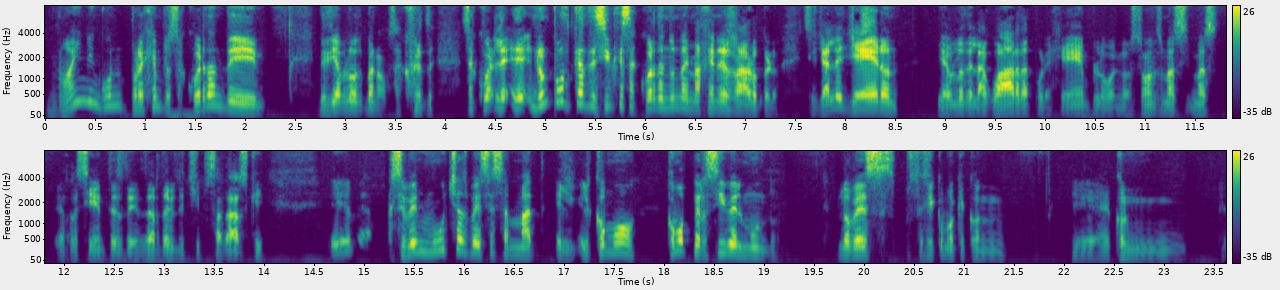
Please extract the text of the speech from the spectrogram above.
no hay ningún, por ejemplo, ¿se acuerdan de, de Diablo? Bueno, ¿se acuerdan, se eh, en un podcast decir que se acuerdan de una imagen es raro, pero si ya leyeron Diablo de la Guarda, por ejemplo, o en los sons más, más recientes de Daredevil de Chip Zadarsky, eh, se ven muchas veces a Matt el, el cómo cómo percibe el mundo. Lo ves pues, así como que con, eh, con eh,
